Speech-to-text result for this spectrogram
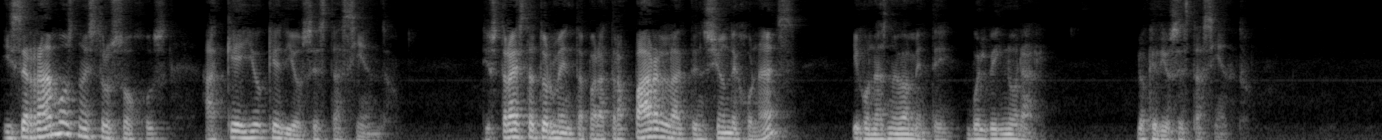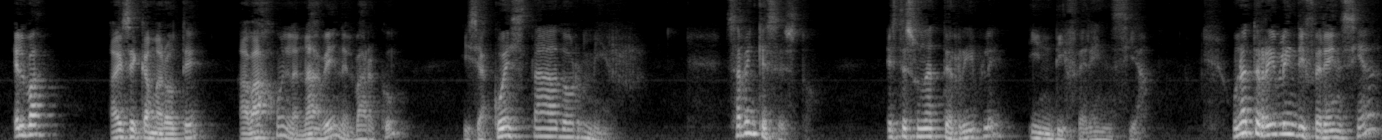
y cerramos nuestros ojos a aquello que Dios está haciendo. Dios trae esta tormenta para atrapar la atención de Jonás y Jonás nuevamente vuelve a ignorar lo que Dios está haciendo. Él va a ese camarote abajo en la nave, en el barco, y se acuesta a dormir. ¿Saben qué es esto? Esta es una terrible indiferencia. Una terrible indiferencia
